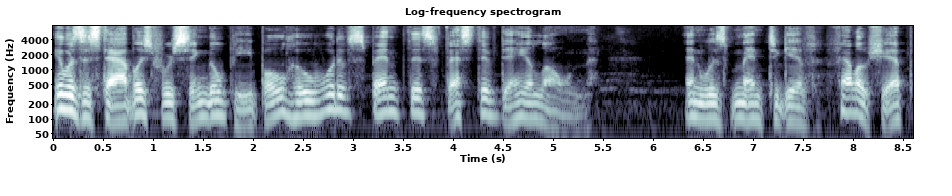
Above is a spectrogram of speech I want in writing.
It was established for single people who would have spent this festive day alone, and was meant to give fellowship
